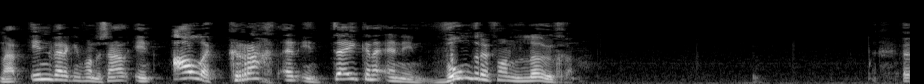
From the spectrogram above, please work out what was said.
Naar inwerking van de Satan in alle kracht en in tekenen en in wonderen van leugen. Uh,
